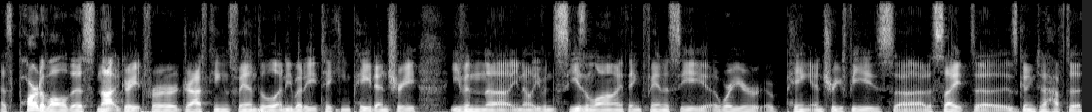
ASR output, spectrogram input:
as part of all this. Not great for DraftKings, FanDuel, anybody taking paid entry, even uh, you know even season long. I think fantasy where you're paying entry fees uh, at a site uh, is going to have to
